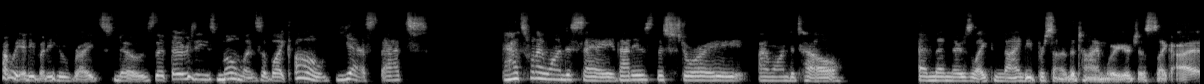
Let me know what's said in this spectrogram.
probably anybody who writes knows that there's these moments of like, oh yes, that's that's what I wanted to say. That is the story I wanted to tell. And then there's like 90% of the time where you're just like, I,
